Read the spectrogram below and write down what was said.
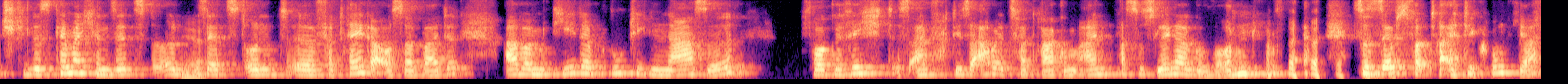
stilles Kämmerchen sitzt und, ja. setzt und äh, Verträge ausarbeitet, aber mit jeder blutigen Nase vor Gericht ist einfach dieser Arbeitsvertrag um einen Passus länger geworden zur Selbstverteidigung, ja.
